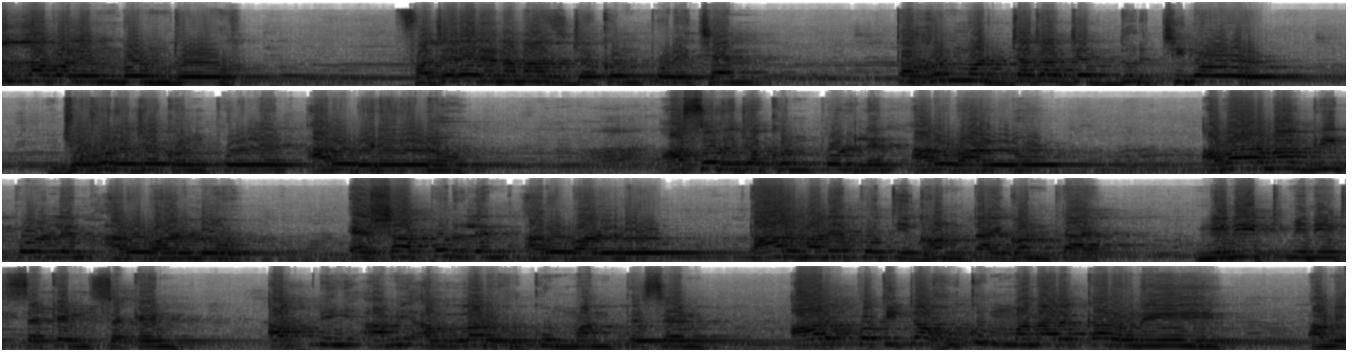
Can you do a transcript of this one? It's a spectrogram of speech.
আল্লাহ বলেন, বন্ধু, ফজরের নামাজ যখন পড়েছেন, তখন মর্যাদা যে দূর ছিল, জোহর যখন পড়লেন, আরও বেড়ে গেল, আসর যখন পড়লেন, আরও বাড়লো আবার মাগরিব পড়লেন, আরও বাড়লো। এশা পড়লেন, আরও বাড়লো। তার মানে প্রতি ঘন্টায় ঘন্টায়, মিনিট মিনিট, সেকেন্ড সেকেন্ড, আপনি, আমি আল্লাহর হুকুম মানতেছেন। আর প্রতিটা হুকুম মানার কারণে আমি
